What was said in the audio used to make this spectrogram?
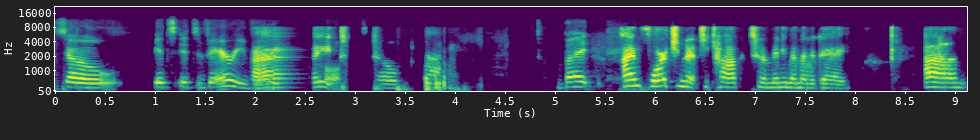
So it's it's very, very right. So but I'm fortunate to talk to many women a day. Um,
